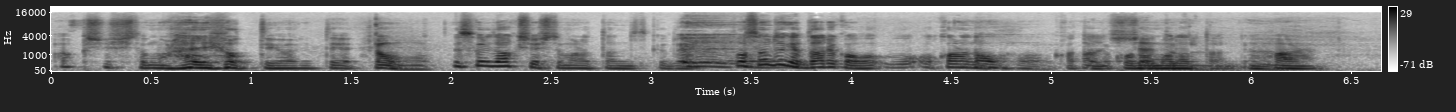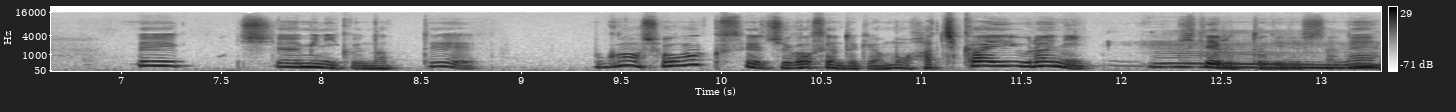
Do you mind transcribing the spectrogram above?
握手してもらえよって言われてでそれで握手してもらったんですけど、まあ、その時は誰か分からなかったんで子供だったんで、はい、で試合見に行くようになって僕は小学生中学生の時はもう8回裏に来てる時でしたね。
